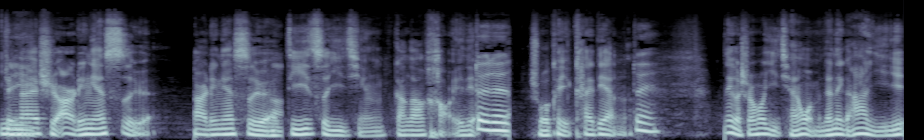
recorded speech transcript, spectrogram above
这一应该是二零年四月，二零年四月啊第一次疫情刚刚好一点，对对。说可以开店了。对，那个时候以前我们的那个阿姨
